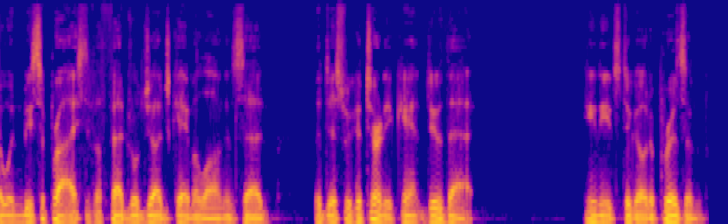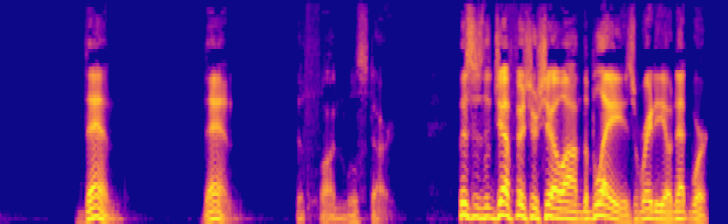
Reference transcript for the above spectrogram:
wouldn't be surprised if a federal judge came along and said, the district attorney can't do that. He needs to go to prison. Then, then the fun will start. This is the Jeff Fisher Show on the Blaze Radio Network.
